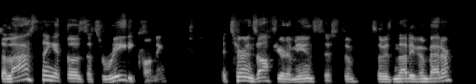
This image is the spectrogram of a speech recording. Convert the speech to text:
The last thing it does that's really cunning, it turns off your immune system. So isn't that even better?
